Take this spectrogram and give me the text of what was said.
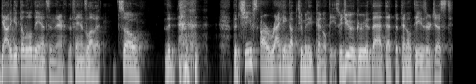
Got to get the little dance in there. The fans love it. So the the Chiefs are racking up too many penalties. Would you agree with that? That the penalties are just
